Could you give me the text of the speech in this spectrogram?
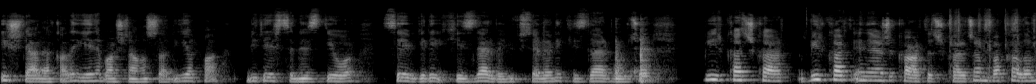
İşle alakalı yeni başlangıçlar yapabilirsiniz diyor sevgili ikizler ve yükselen ikizler burcu. Birkaç kart, bir kart enerji kartı çıkaracağım. Bakalım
